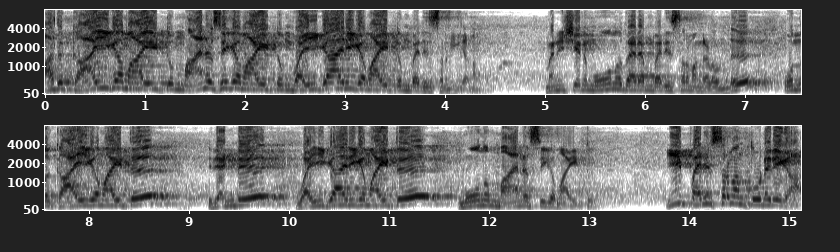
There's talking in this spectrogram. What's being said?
അത് കായികമായിട്ടും മാനസികമായിട്ടും വൈകാരികമായിട്ടും പരിശ്രമിക്കണം. മനുഷ്യന് മൂന്ന് തരം പരിശ്രമങ്ങളുണ്ട്. ഒന്ന് കായികമായിട്ട് രണ്ട് വൈകാരികമായിട്ട് മൂന്ന് മാനസികമായിട്ട്. ഈ പരിശ്രമം തുടരുക.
